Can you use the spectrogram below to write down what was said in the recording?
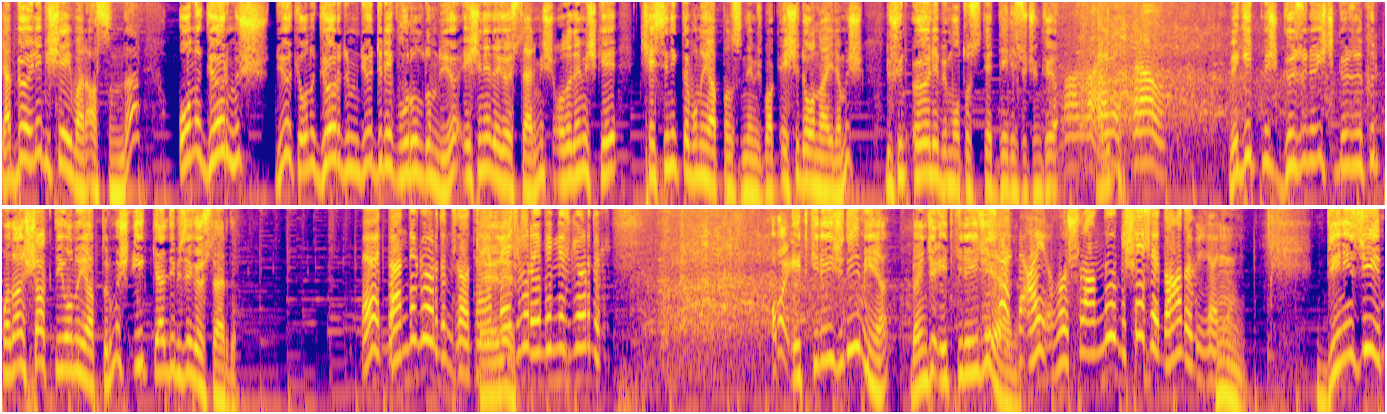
Ya böyle bir şey var aslında. Onu görmüş diyor ki onu gördüm diyor direkt vuruldum diyor. Eşine de göstermiş. O da demiş ki kesinlikle bunu yapmalısın demiş. Bak eşi de onaylamış. Düşün öyle bir motosiklet delisi çünkü. Vallahi evet bravo. Ve gitmiş gözünü hiç gözünü kırpmadan şak diye onu yaptırmış. İlk geldi bize gösterdi. Evet ben de gördüm zaten. Evet. Mecbur hepimiz gördük. Ama etkileyici değil mi ya? Bence etkileyici Güzel. yani. Hayır hoşlandığı bir şeyse daha da güzel. yani. Denizciyim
